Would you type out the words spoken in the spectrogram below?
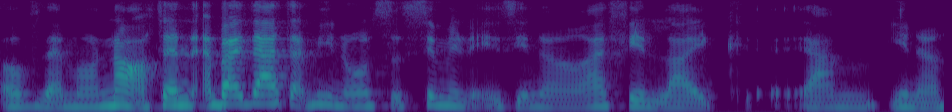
of them or not. And by that i mean also similes you know i feel like i'm you know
